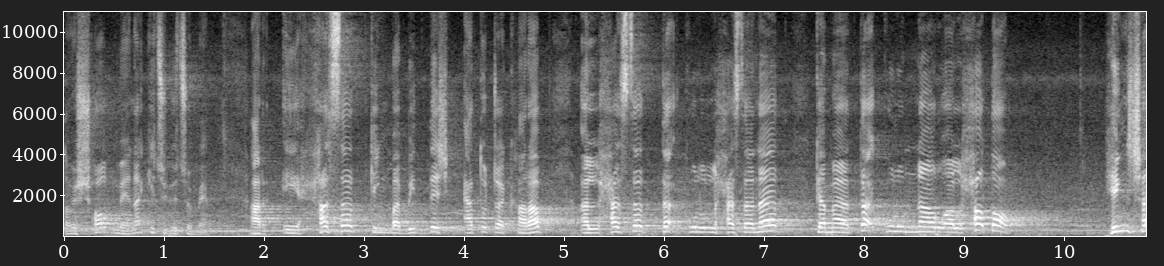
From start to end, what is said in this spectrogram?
তবে সব মেয়ে না, কিছু কিছু মেয়ে। আর এই হাসাদ কিংবা বিদ্বেষ এতটা খারাপ, আল হাসাদ তাকুলুল হাসানাত কামা তাকুলুন নারু আল হাতব হিংসা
